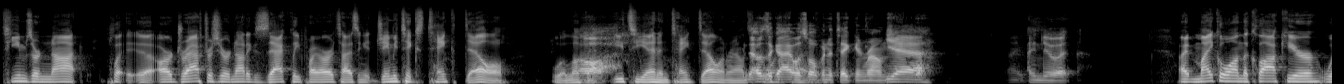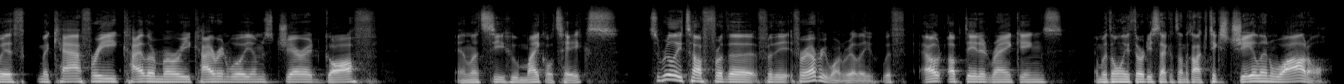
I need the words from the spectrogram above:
teams are not uh, our drafters here are not exactly prioritizing it. Jamey takes Tank Dell. Ooh, I love oh. that. Etienne and Tank Dell in round. That was the guy I was hoping to take in round. Yeah, nice. I knew it. All right, Michael on the clock here with McCaffrey, Kyler Murray, Kyren Williams, Jared Goff, and let's see who Michael takes. It's really tough for the for the for everyone really without updated rankings and with only 30 seconds on the clock. He takes Jaylen Waddle.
